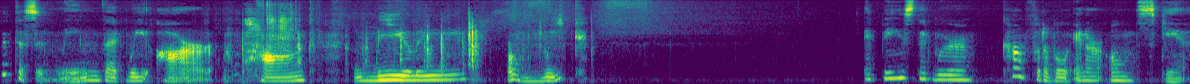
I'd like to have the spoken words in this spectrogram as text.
that doesn't mean that we are a punk, mealy, or weak. It means that we're comfortable in our own skin,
